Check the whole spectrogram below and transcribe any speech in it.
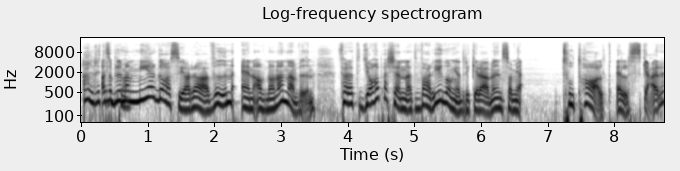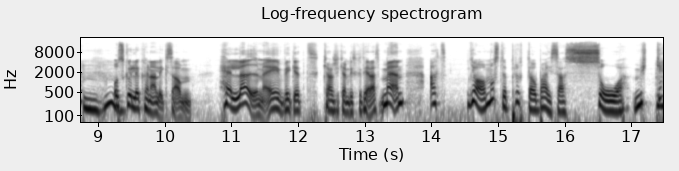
aldrig Alltså blir på. man mer gasig av rödvin än av någon annan vin? För att jag bara känner att varje gång jag dricker rödvin som jag totalt älskar Mhm. och skulle kunna liksom hälla i mig, vilket kanske kan diskuteras, men att jag måste prutta och bajsa så mycket.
